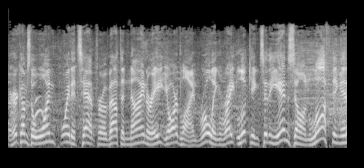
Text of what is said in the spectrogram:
Here comes the one point attempt from about the nine or eight yard line, rolling right, looking to the end zone, lofting it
